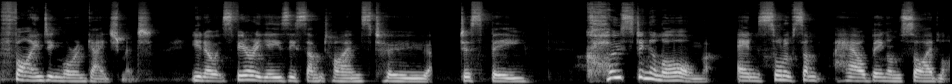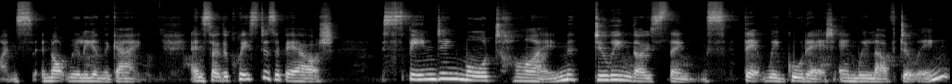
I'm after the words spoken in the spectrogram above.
finding more engagement. You know, it's very easy sometimes to just be coasting along and sort of somehow being on the sidelines and not really in the game. And so the quest is about spending more time doing those things that we're good at and we love doing,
